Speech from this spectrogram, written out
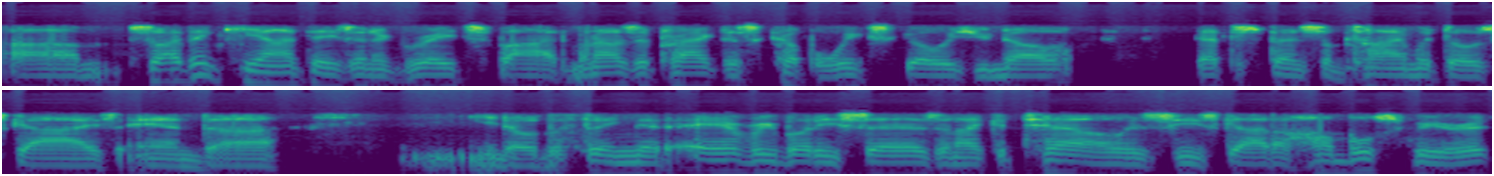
Um, so I think Keyonte's in a great spot. When I was at practice a couple weeks ago, as you know, got to spend some time with those guys, and uh, you know, the thing that everybody says, and I could tell, is he's got a humble spirit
